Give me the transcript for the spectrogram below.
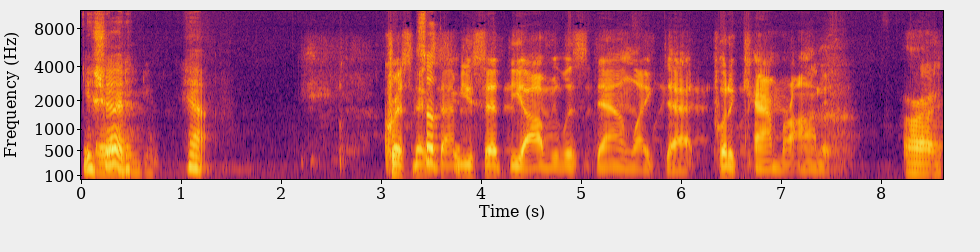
You should. And- Yeah. Chris, next So- time you set the Ovilus down like that, put a camera on it. All right.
